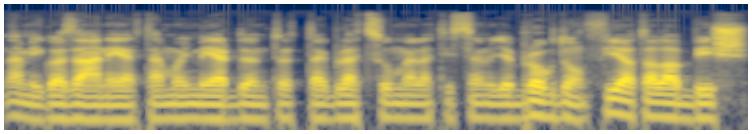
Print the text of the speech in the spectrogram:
nem igazán értem, hogy miért döntöttek Bledsoe mellett, hiszen ugye Brogdon fiatalabb is,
